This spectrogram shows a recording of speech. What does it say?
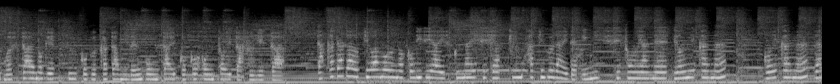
マスターのゲッツー小深田に連本対ここほんと痛すぎた。高田がうちはもう残り試合少ないし借金8ぐらいでフィニッシュしそうやね。4位かな ?5 位かな？楽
